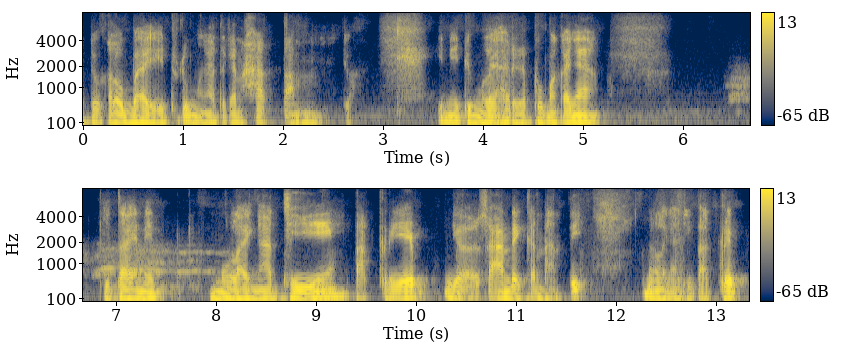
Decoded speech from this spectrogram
itu kalau bayi dulu mengatakan hatam itu. ini dimulai hari Rabu makanya kita ini mulai ngaji takrib ya seandainya nanti mulai ngaji takrib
